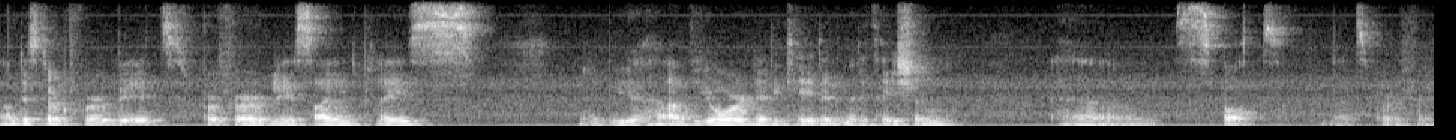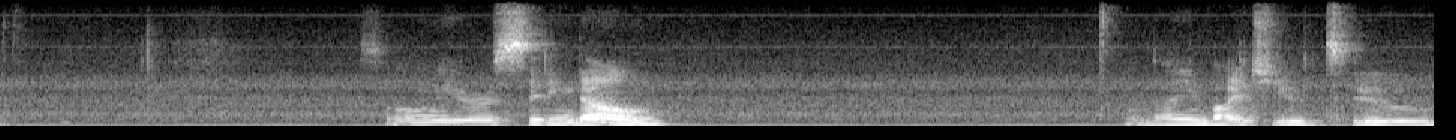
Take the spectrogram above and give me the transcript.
undisturbed for a bit, preferably a silent place. Maybe you have your dedicated meditation um, spot. That's perfect. So you're sitting down, and I invite you to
